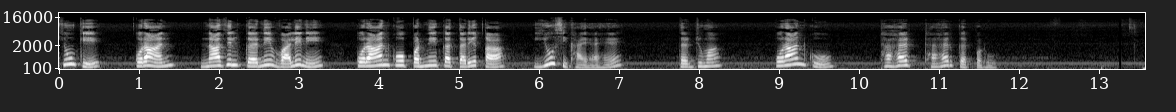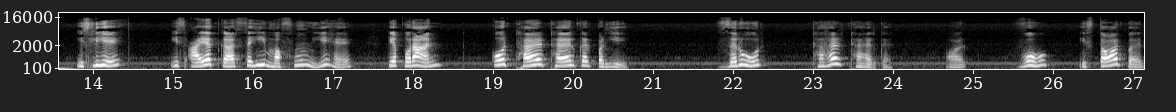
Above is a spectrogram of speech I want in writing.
क्योंकि कुरान नाजिल करने वाले ने कुरान को पढ़ने का तरीका यूँ सिखाया है, तर्जुमा, कुरान को ठहर ठहर कर पढ़ो। इसलिए इस आयत का सही मफहूम ये है कि कुरान को ठहर ठहर कर पढ़िए। ज़रूर ठहर ठहर कर। और वो इस तौर पर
